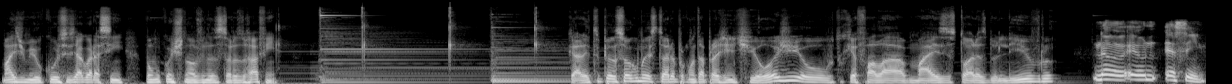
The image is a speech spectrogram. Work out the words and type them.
mais de mil cursos, e agora sim, vamos continuar ouvindo as histórias do Rafinha. Cara, e tu pensou alguma história pra contar pra gente hoje, ou tu quer falar mais histórias do livro? Não, eu, é assim,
